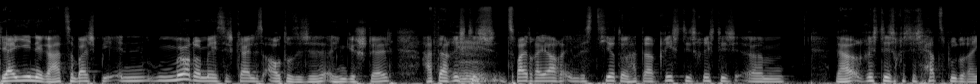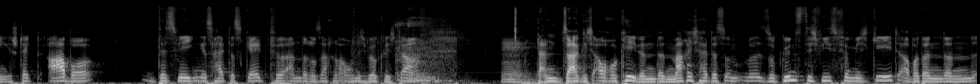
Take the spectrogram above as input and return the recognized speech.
derjenige hat zum Beispiel ein mördermäßig geiles Auto sich hingestellt, hat da richtig mhm. zwei, drei Jahre investiert und hat da richtig, richtig, ähm, ja, richtig, richtig Herzblut reingesteckt, aber deswegen ist halt das Geld für andere Sachen auch nicht wirklich da. Mhm. Dann sage ich auch, okay, dann, dann mache ich halt das so günstig, wie es für mich geht, aber dann, dann äh,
